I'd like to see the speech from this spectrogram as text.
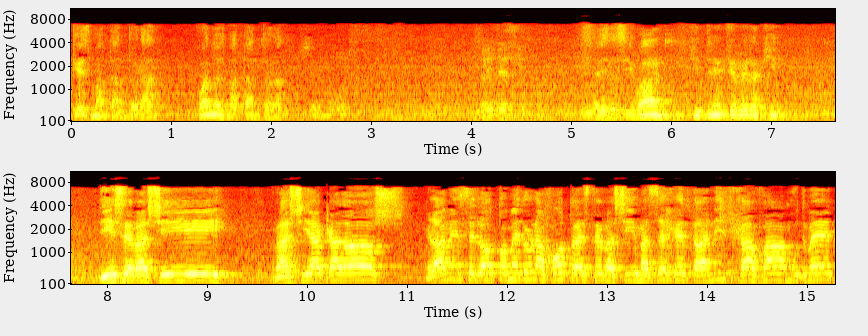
¿Qué es Matan Torah? ¿Cuándo es Matan Torah? 6 de Sivan. ¿Qué tiene que ver aquí? Dice Rashi, Rashi Akadosh, Grábenselo, tomen una foto a este Rashi, Masejet Tanit Chava Mudbet.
